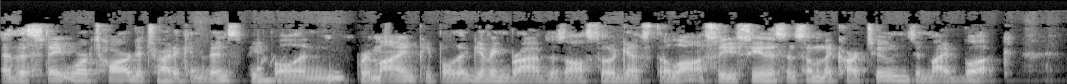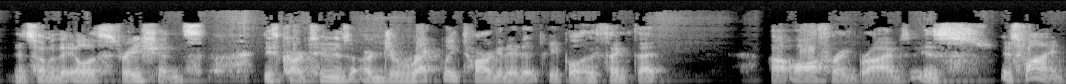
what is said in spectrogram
And the state worked hard to try to convince people and remind people that giving bribes is also against the law. So you see this in some of the cartoons in my book and some of the illustrations. These cartoons are directly targeted at people who think that uh, offering bribes is is fine.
